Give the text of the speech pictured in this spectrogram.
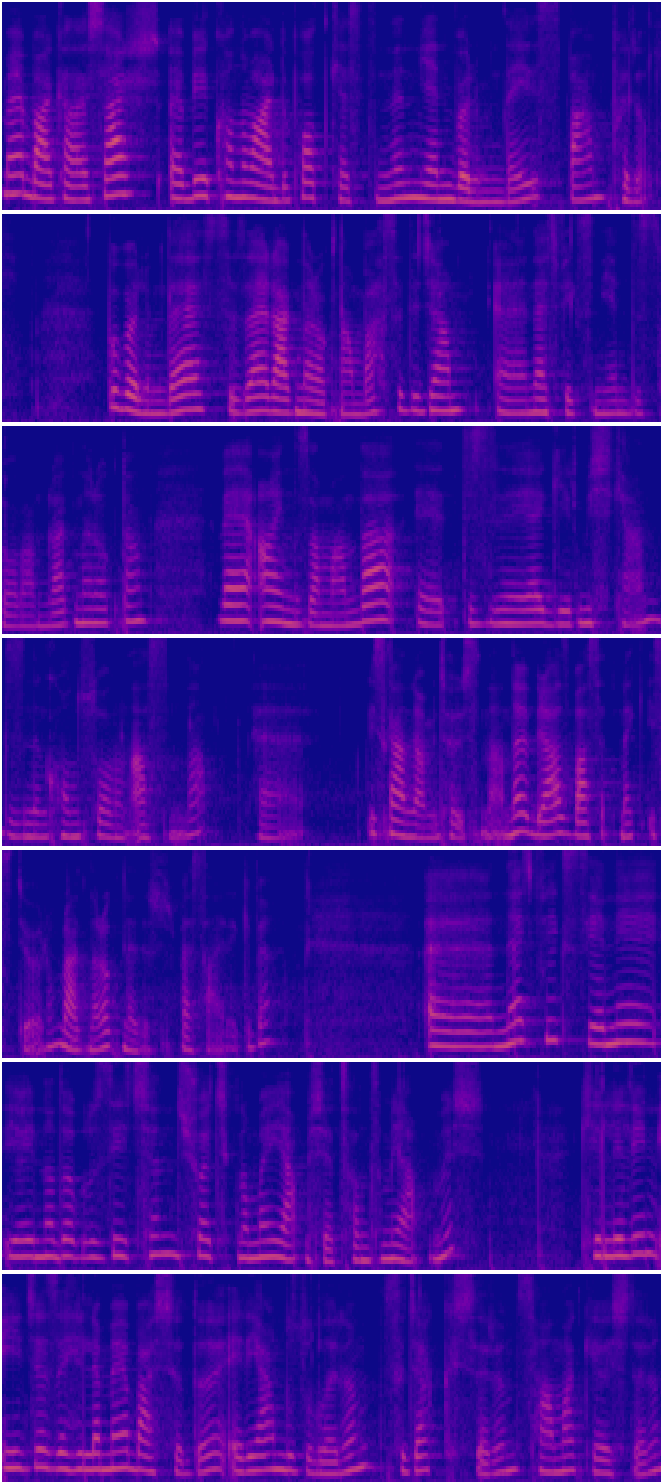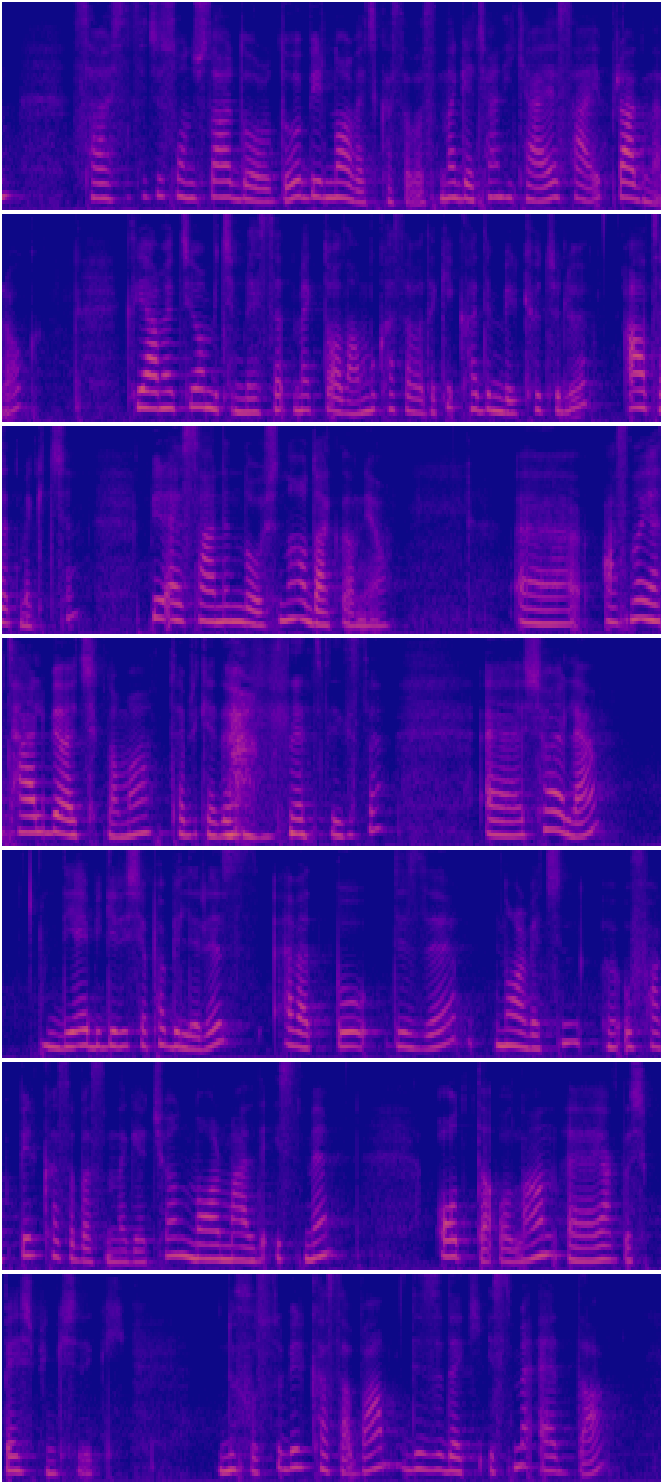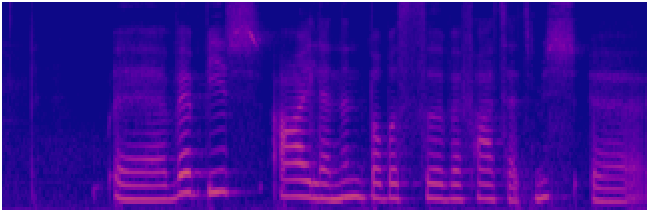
Merhaba arkadaşlar. Ee, bir konu vardı podcast'inin yeni bölümündeyiz. Ben Pırıl. Bu bölümde size Ragnarok'tan bahsedeceğim. Ee, Netflix'in yeni dizisi olan Ragnarok'tan. Ve aynı zamanda e, diziye girmişken dizinin konusu olan aslında e, İskandinav mitolojisinden de biraz bahsetmek istiyorum. Ragnarok nedir vesaire gibi. Ee, Netflix yeni yayınladığı bu dizi için şu açıklamayı yapmış ya tanıtımı yapmış. Kirliliğin iyice zehirlemeye başladığı eriyen buzulların, sıcak kışların, sağanak yağışların sarsıtıcı sonuçlar doğurduğu bir Norveç kasabasında geçen hikayeye sahip Ragnarok, kıyameti yoğun biçimde hissetmekte olan bu kasabadaki kadim bir kötülüğü alt etmek için bir efsanenin doğuşuna odaklanıyor. Ee, aslında yeterli bir açıklama. Tebrik ediyorum Netflix'e. Ee, şöyle diye bir giriş yapabiliriz. Evet bu dizi Norveç'in e, ufak bir kasabasında geçiyor. Normalde ismi Odda olan e, yaklaşık 5000 kişilik nüfuslu bir kasaba. Dizideki ismi Edda. E, ve bir ailenin babası vefat etmiş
